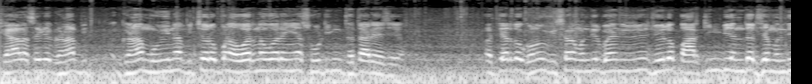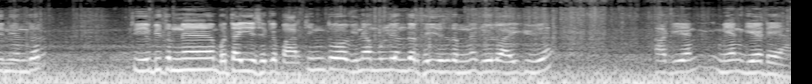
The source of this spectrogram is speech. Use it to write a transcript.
ખ્યાલ હશે કે ઘણા ઘણા મૂવીના પિક્ચરો પણ અવારનવાર અહીંયા શૂટિંગ થતા રહે છે. અત્યારે તો ઘણું વિશાળ મંદિર બની દીધું છે. જોઈ લો પાર્કિંગ બી અંદર છે મંદિરની અંદર. તો એ બી તમને બતાવીએ છીએ કે પાર્કિંગ તો વિના મૂલ્યે અંદર થઈ જશે તમને. જોઈ લો, આવી ગયું છે. આ ગેટ મેન ગેટ એ આ.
